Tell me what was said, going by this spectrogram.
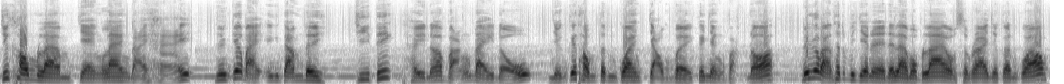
chứ không làm tràn lan đại hải Nhưng các bạn yên tâm đi chi tiết thì nó vẫn đầy đủ những cái thông tin quan trọng về cái nhân vật đó. Nếu các bạn thích video này để lại một like, một subscribe cho kênh của ốc,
